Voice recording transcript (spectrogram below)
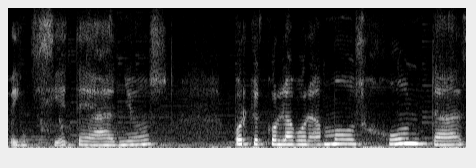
27 años porque colaboramos juntas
